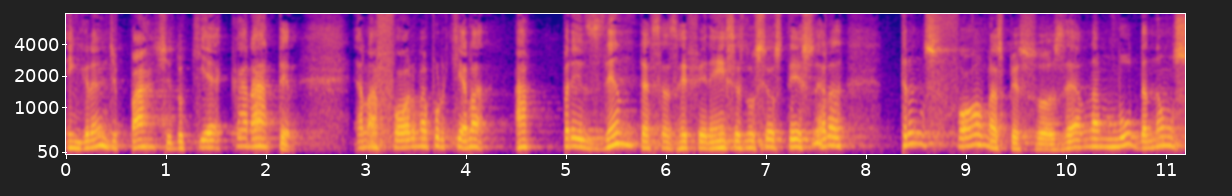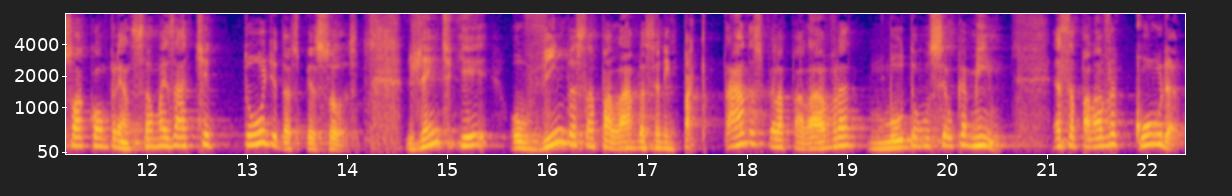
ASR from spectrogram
em grande parte, do que é caráter. Ela forma porque ela apresenta essas referências nos seus textos, ela transforma as pessoas, ela muda não só a compreensão, mas a atitude das pessoas. Gente que, ouvindo essa palavra, sendo impactadas pela palavra, mudam o seu caminho. Essa palavra cura,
